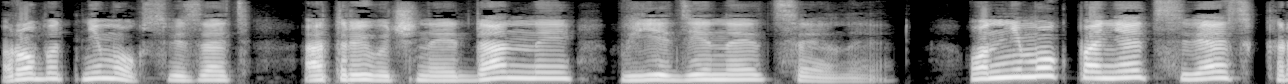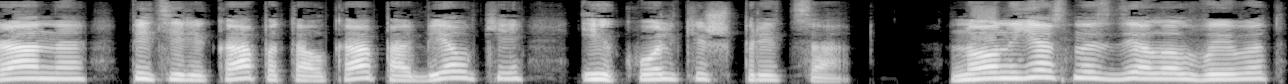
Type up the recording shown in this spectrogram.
Робот не мог связать отрывочные данные в единое целое. Он не мог понять связь крана, пятерика, потолка, побелки и кольки шприца. Но он ясно сделал вывод,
